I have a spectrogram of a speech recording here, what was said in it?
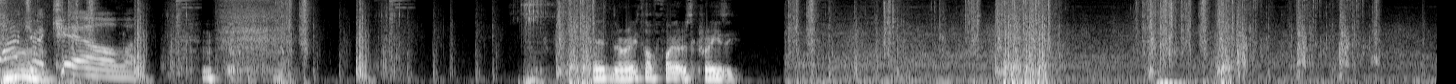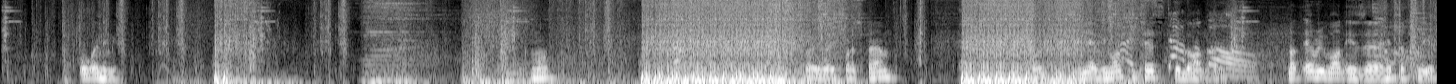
Quadra ah. kill! Hey, the rate of fire is crazy. Oh, enemy. Come on. Sorry guys for spam. But, yeah, we want to test the gun. guys. Not everyone is a headshot player.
